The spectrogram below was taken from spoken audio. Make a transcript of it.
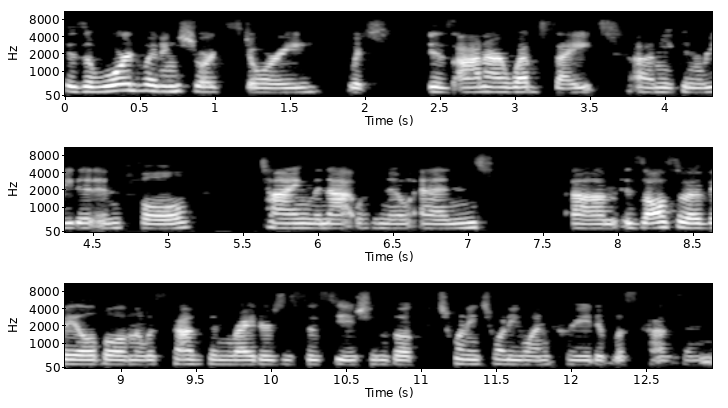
His award winning short story, which is on our website, um, you can read it in full, Tying the Knot with No End, um, is also available in the Wisconsin Writers Association book 2021 Creative Wisconsin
